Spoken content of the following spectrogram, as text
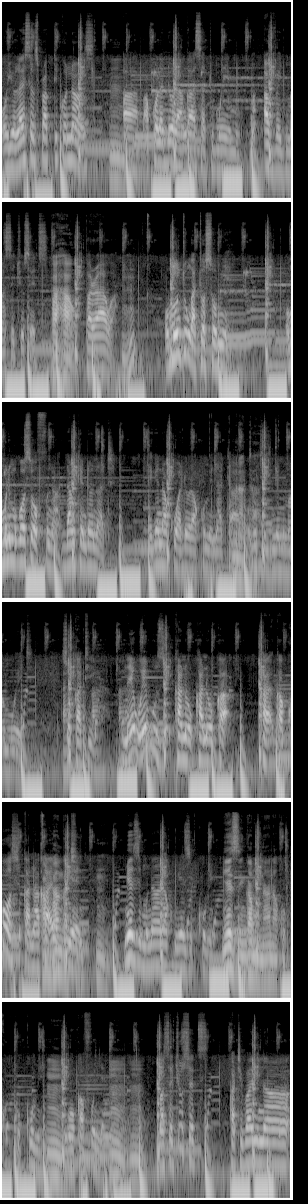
oyo license practical nurse um, akola dola nga asatu mu emu ma average massachusetts Per hour. Mhm. omuntu nga tosomye omulimu gwosobola okufuna duncan donat egenda kuwa dola 15 Kumi na ttaano. which is minimum wage so kati naye weebuuze kano kano ka, ka, ka course kano aka Kabbanga ki? lpn Mm. myezi munaana ku myezi kumi myezi nga munaana kuko ku kumi Mm. ng'okafunya Mm, mm. massachusetts kati balina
